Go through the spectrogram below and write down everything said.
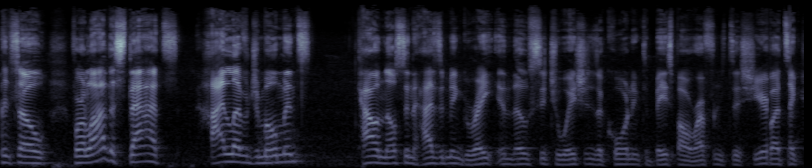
And so for a lot of the stats, high leverage moments, Kyle Nelson hasn't been great in those situations according to baseball reference this year. But it's like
